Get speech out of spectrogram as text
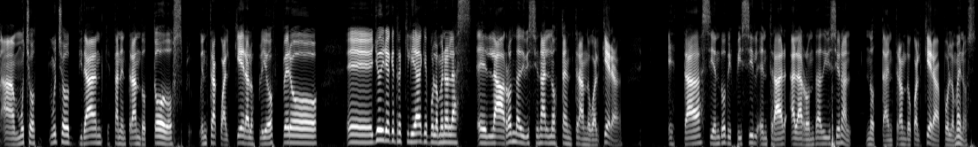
A muchos, muchos dirán que están entrando todos, entra cualquiera a los playoffs, pero eh, yo diría que tranquilidad que por lo menos las, en la ronda divisional no está entrando cualquiera está siendo difícil entrar a la ronda divisional. No está entrando cualquiera, por lo menos.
